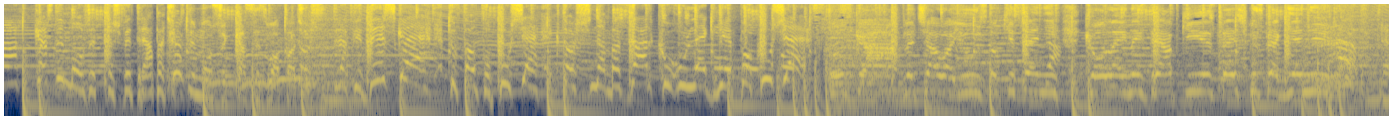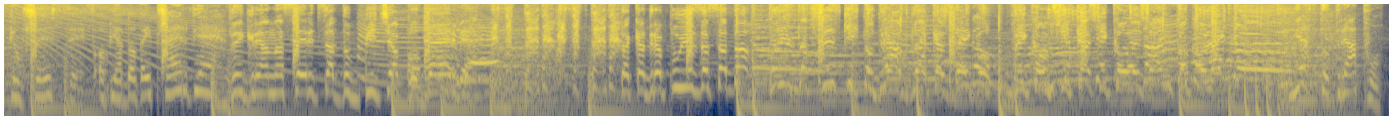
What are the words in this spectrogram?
Każdy może coś wydrapać. Każdy może kasę złapać. Ktoś strafie dyszkę, tu fał po pusie. Ktoś na bazarku ulegnie pokusie. Stówka wleciała już do kieszeni. Kolejnej zdrabki jesteśmy spragnieni. Drap drapią wszyscy w obiadowej przerwie. Wygrana serca do bicia poderwie Taka drapuje zasada. To jest dla wszystkich, to drap dla każdego. Wykąp się w kasie koleżanko kolego. Miasto drapu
